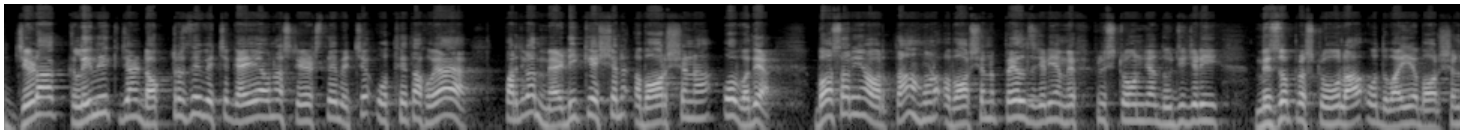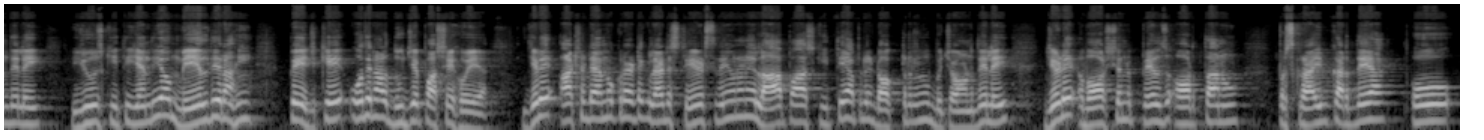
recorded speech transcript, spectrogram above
ਜਿਹੜਾ ਕਲੀਨਿਕ ਜਾਂ ਡਾਕਟਰਸ ਦੇ ਵਿੱਚ ਗਏ ਆ, ਉਹਨਾਂ ਸਟੇਟਸ ਦੇ ਵਿੱਚ, ਉੱਥੇ ਤਾਂ ਹੋਇਆ ਆ, ਪਰ ਜਿਹੜਾ ਮੈਡੀਕੇਸ਼ਨ ਅਬੋਰਸ਼ਨ ਆ, ਉਹ ਵਧਿਆ। ਬਹੁਤ ਸਾਰੀਆਂ ਔਰਤਾਂ ਹੁਣ ਅਬੋਰਸ਼ਨ ਪਿਲਸ ਜਿਹੜੀਆਂ ਮਿਫਪ੍ਰਿਸਟੋਨ ਜਾਂ ਦੂਜੀ ਜਿਹੜੀ ਮਿਜ਼ੋਪ੍ਰਸਟੋਲ ਆ, ਉਹ ਦਵਾਈ ਅਬੋਰਸ਼ਨ ਦੇ ਲਈ ਯੂਜ਼ ਕੀਤੀ ਜਾਂਦੀ ਆ, ਉਹ ਮੇਲ ਦੇ ਰਾਹੀਂ ਭੇਜ ਕੇ ਉਹਦੇ ਨਾਲ ਦੂਜੇ ਪਾਸੇ ਹੋਏ ਆ। ਜਿਹੜੇ 8 ਡੈਮੋਕ੍ਰੈਟਿਕ ਲੈਡ ਸਟੇਟਸ ਨੇ, ਉਹਨਾਂ ਨੇ ਲਾ ਪਾਸ ਕੀਤੇ ਆਪਣੇ ਡਾਕਟਰ ਨੂੰ ਬਚਾਉਣ ਦੇ ਲਈ, ਜਿਹੜੇ ਅਬੋਰਸ਼ਨ ਪਿਲਸ ਔਰਤਾਂ ਨੂੰ ਪ੍ਰਸਕ੍ਰਾਈਬ ਕਰਦੇ ਆ, ਉਹ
